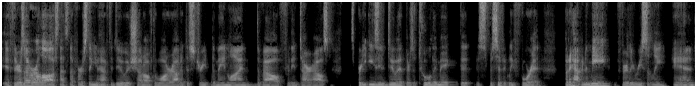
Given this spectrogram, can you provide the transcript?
if there's ever a loss, that's the first thing you have to do is shut off the water out at the street, the main line, the valve for the entire house. It's pretty easy to do it. There's a tool they make that is specifically for it. But it happened to me fairly recently, and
